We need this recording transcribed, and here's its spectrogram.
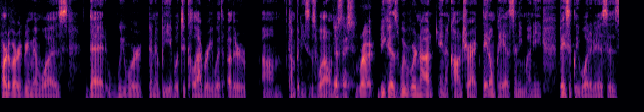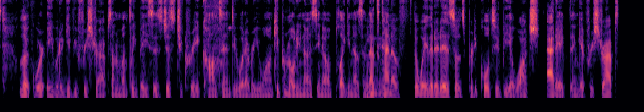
part of our agreement was that we were going to be able to collaborate with other um, companies as well. That's nice. Right. Because we were not in a contract. They don't pay us any money. Basically, what it is is look, we're able to give you free straps on a monthly basis just to create content, do whatever you want, keep promoting us, you know, plugging us. And that's mm-hmm. kind of the way that it is. So it's pretty cool to be a watch addict and get free straps.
